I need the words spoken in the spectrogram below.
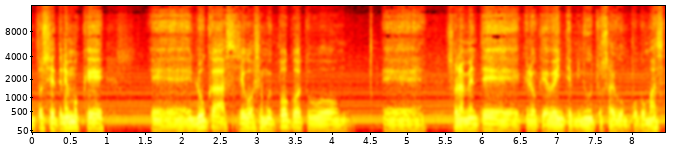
Entonces tenemos que eh, Lucas llegó hace muy poco, tuvo eh, solamente creo que 20 minutos, algo un poco más,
